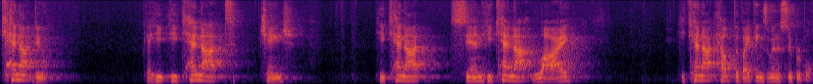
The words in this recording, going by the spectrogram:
cannot do. Okay, he, he cannot change, he cannot sin. He cannot lie. He cannot help the Vikings win a Super Bowl.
